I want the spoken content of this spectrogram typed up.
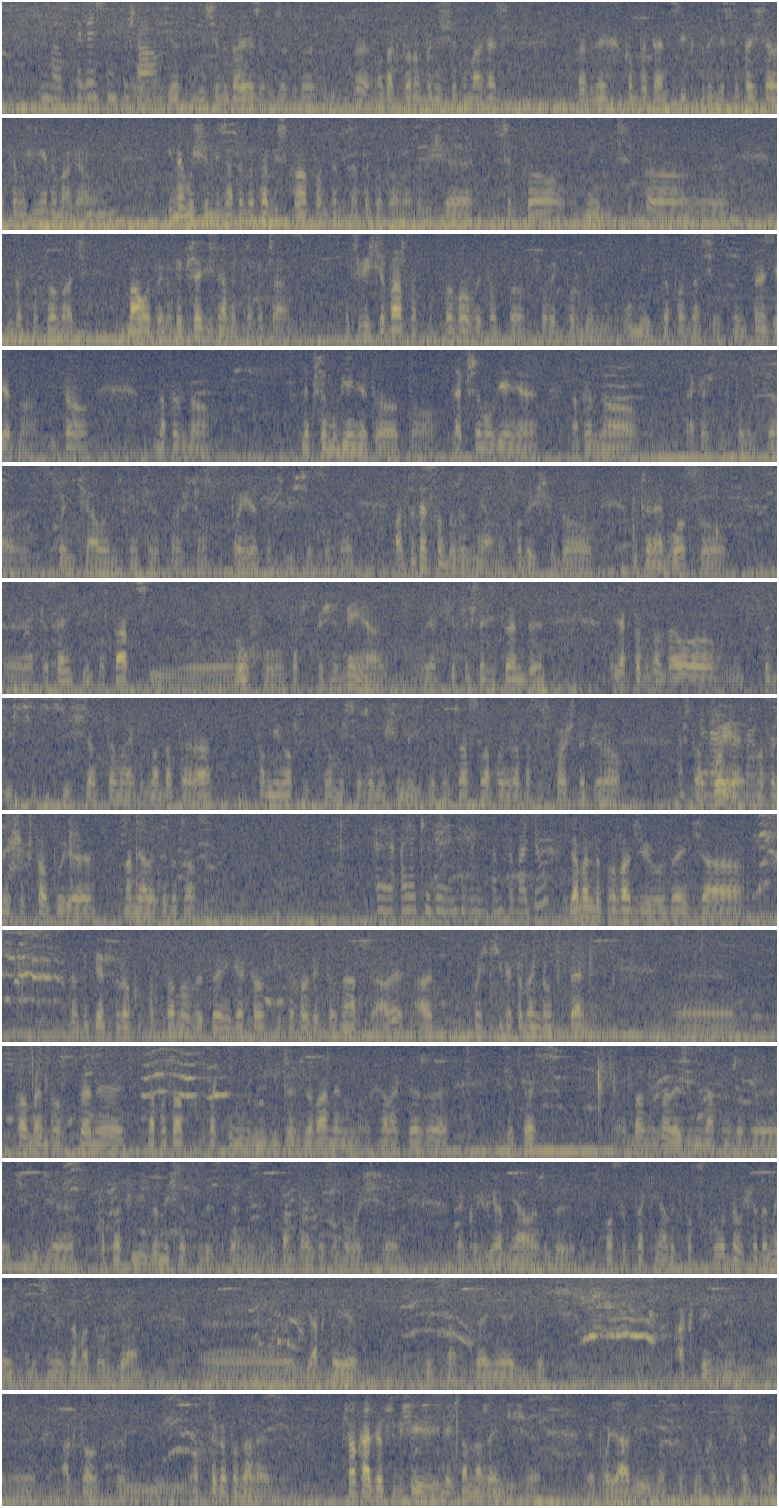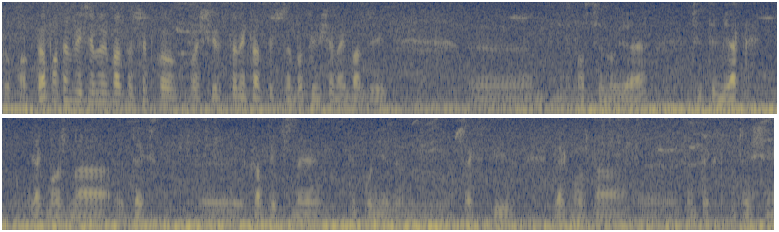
No, to tego jeszcze nie słyszałam. Więc mi się wydaje, że, że, że, że od aktorów będzie się wymagać pewnych kompetencji, których jeszcze 20 lat temu się nie wymagało. I my musimy być na to gotowi, szkoła powinna być na to gotowa, żeby się szybko zmienić, szybko y, dostosować. Mało tego, wyprzedzić nawet trochę czas. Oczywiście warsztat podstawowy, to co człowiek powinien umieć, zapoznać się z tym, to jest jedno. I to na pewno lepsze mówienie to, to lepsze mówienie, na pewno jakaś dyspozycja swoim ciałem, swoją cielesnością, to jest oczywiście super, ale to też są duże zmiany w podejściu do uczenia głosu, piosenki, impostacji, e, ruchu, to wszystko się zmienia. Jak się prześledzi trendy, jak to wyglądało 40 czy 30 lat temu, jak wygląda teraz, to mimo wszystko myślę, że musimy iść z duchem czasu, a ponieważ nasza szkoła się dopiero kształtuje, tak. no to niech się kształtuje na miarę tego czasu. E, A jakie zajęcia będzie Pan prowadził? Ja będę prowadził zajęcia na tym pierwszym roku podstawowy trening aktorski, cokolwiek to znaczy, ale, ale właściwie to będą sceny. E, To będą sceny na początku w takim im- improwizowanym charakterze, gdzie też e, bardzo zależy mi na tym, żeby ci ludzie potrafili wymyślać sobie sceny, żeby tam ta ich osobowość się jakoś ujawniała, żeby w sposób taki nawet podskórny uświadomili sobie, czym jest dramaturgia, e, jak to jest być na scenie i być aktywnym aktorsko i od czego to zależy. Przy okazji oczywiście ileś tam narzędzi się e, pojawi, w związku z tym konsekwencje tego faktu. A potem wejdziemy bardzo szybko właściwie w sceny klasyczne, bo tym się najbardziej e, fascynuje, czy tym jak, jak można tekst e, klasyczny typu, nie wiem, Szekspir, jak można e, ten tekst współcześnie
